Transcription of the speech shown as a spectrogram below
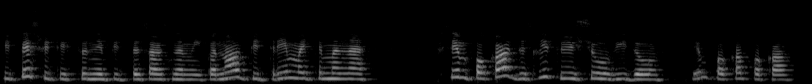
підписуйтесь, хто не підписався на мій канал, підтримайте мене. Всім пока, до слідуючого відео. Всім пока-пока.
